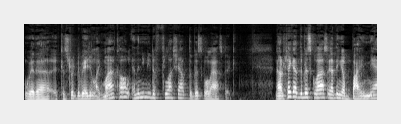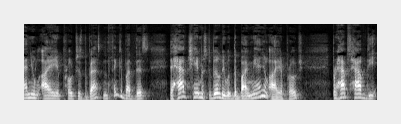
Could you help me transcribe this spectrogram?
with a constrictive agent like Miochol, and then you need to flush out the viscoelastic. Now, to take out the viscoelastic, I think a bimanual IA approach is the best. And think about this to have chamber stability with the bimanual IA approach, perhaps have the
